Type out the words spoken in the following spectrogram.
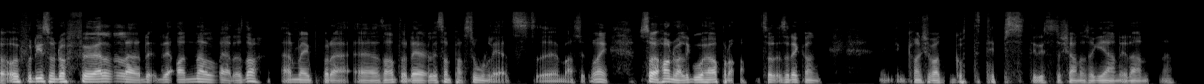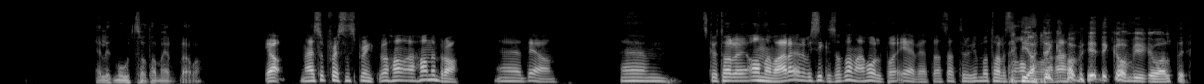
og, for de som da føler det, det annerledes da, enn meg på det, eh, og det er litt sånn personlighetsmessig, tror jeg, så er han veldig god å høre på, da. Så, så det kan kanskje vært et godt tips til de som kjenner seg igjen i den. Eh, er litt motsatt av meg der, da. Ja. Nei, så Preston Sprinkle, han, han er bra. Eh, det er han. Um, skal vi ta det annenhver, eller hvis ikke så kan jeg holde på evigheter. Så jeg tror vi må ta litt sånn annenhver. Ja, det kan, vi, det kan vi jo alltid.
